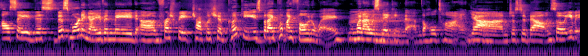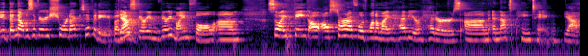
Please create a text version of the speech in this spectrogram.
I'll say this this morning I even made um, fresh baked chocolate chip cookies, but I put my phone away when I was making them the whole time. Yeah. um, just about. And so even it, then that was a very short activity, but Yeah. it was very very mindful. Um, so I think I'll, I'll start off with one of my heavier hitters, um, and that's painting. Yeah.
